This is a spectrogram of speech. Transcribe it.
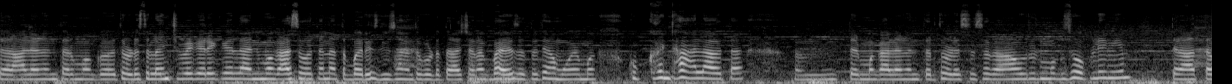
तर आल्यानंतर मग थोडंसं लंच वगैरे केलं आणि मग असं होतं ना आता बरेच दिवसानंतर कुठं तर अचानक बाहेर जातो त्यामुळे मग खूप कंटाळा आला होता. तर मग आल्यानंतर थोडंसं सगळं आवरून मग झोपले मी. तर आता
